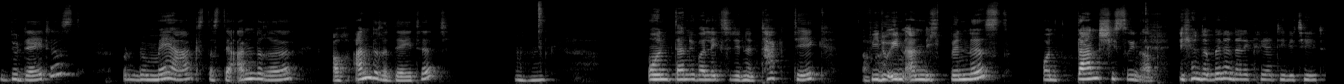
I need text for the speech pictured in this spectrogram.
du datest und du merkst, dass der andere auch andere datet Mhm. und dann überlegst du dir eine Taktik, Oh wie du ihn an dich bindest und dann schießt du ihn ab. Ich unterbinde deine Kreativität.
